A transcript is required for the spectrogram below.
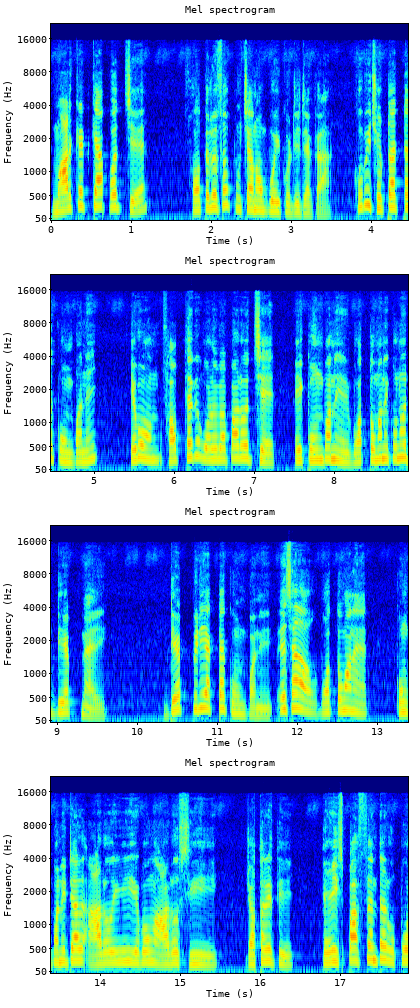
মার্কেট ক্যাপ হচ্ছে সতেরোশো পঁচানব্বই কোটি টাকা। খুবই ছোট্ট একটা কোম্পানি এবং সব থেকে বড় ব্যাপার হচ্ছে এই কোম্পানির বর্তমানে কোনো ডেপ নেই। ডেপ ফ্রি একটা কোম্পানি। এছাড়াও বর্তমানে কোম্পানিটার আরওই এবং আরও সি যথারীতি তেইশ পার্সেন্টের উপর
